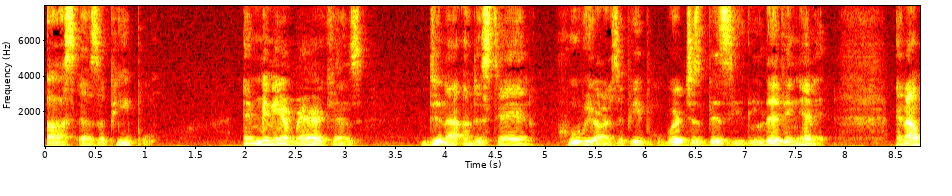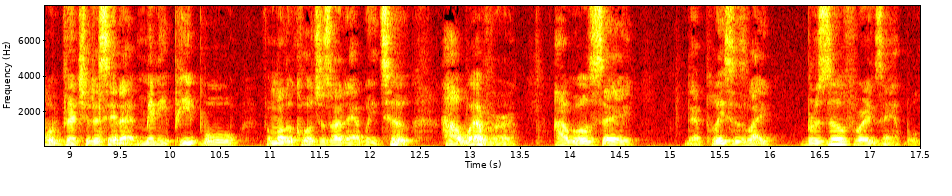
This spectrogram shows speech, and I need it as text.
us as a people. And many Americans do not understand who we are as a people. We're just busy living in it. And I would venture to say that many people from other cultures are that way too. However, I will say that places like Brazil, for example,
